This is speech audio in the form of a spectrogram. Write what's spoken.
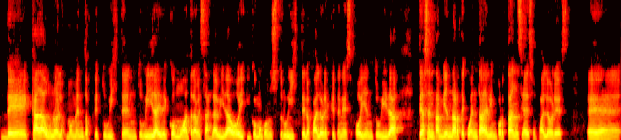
de cada uno de los momentos que tuviste en tu vida y de cómo atravesás la vida hoy y cómo construiste los valores que tenés hoy en tu vida, te hacen también darte cuenta de la importancia de esos valores. Eh,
